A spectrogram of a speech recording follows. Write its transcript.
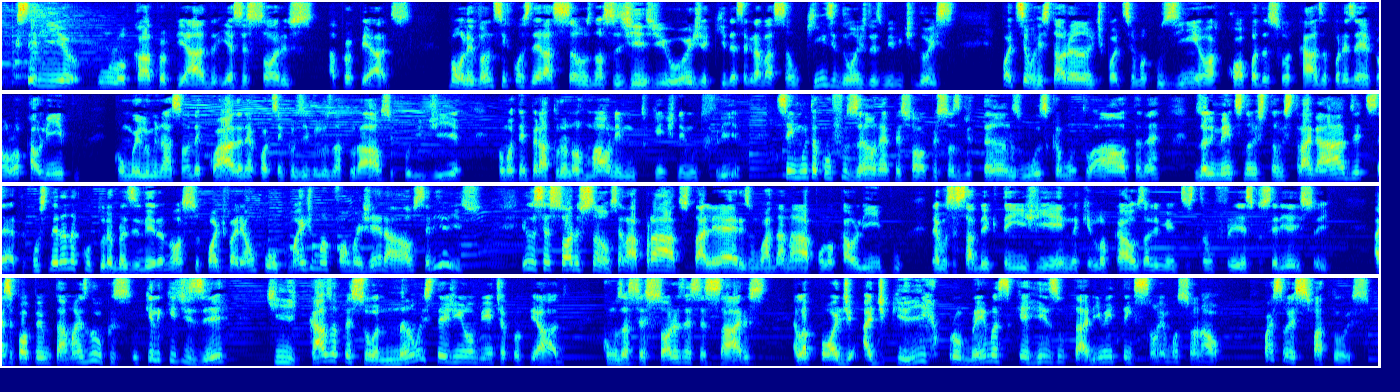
O que seria um local apropriado e acessórios apropriados? Bom, levando-se em consideração os nossos dias de hoje, aqui dessa gravação 15 de 11 de 2022, pode ser um restaurante, pode ser uma cozinha ou a copa da sua casa, por exemplo. É um local limpo, com uma iluminação adequada, né? pode ser inclusive luz natural, se for de dia com uma temperatura normal, nem muito quente, nem muito fria, sem muita confusão, né, pessoal? Pessoas gritando, música muito alta, né? Os alimentos não estão estragados, etc. Considerando a cultura brasileira nossa, isso pode variar um pouco, mas de uma forma geral seria isso. E os acessórios são, sei lá, pratos, talheres, um guardanapo, um local limpo, né? Você saber que tem higiene naquele local, os alimentos estão frescos, seria isso aí. Aí você pode perguntar, mas Lucas, o que ele quis dizer que caso a pessoa não esteja em um ambiente apropriado, com os acessórios necessários, ela pode adquirir problemas que resultariam em tensão emocional. Quais são esses fatores?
